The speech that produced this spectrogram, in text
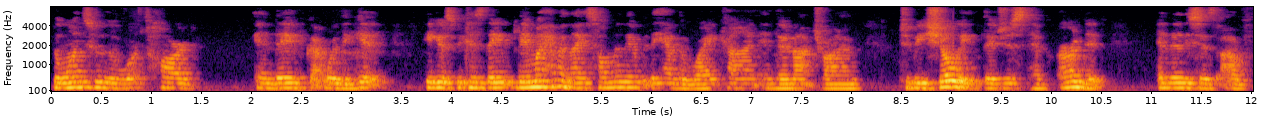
the ones who have worked hard and they've got where they get. He goes, because they, they might have a nice home in there, but they have the right kind and they're not trying to be showy. They just have earned it. And then he says, I've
